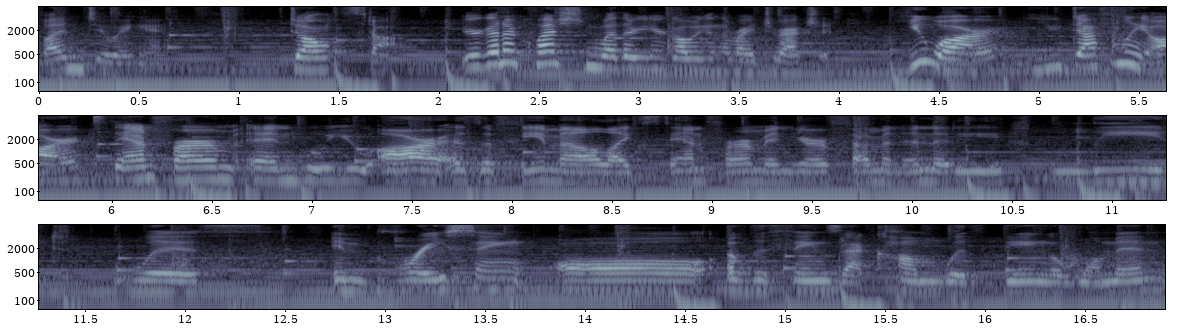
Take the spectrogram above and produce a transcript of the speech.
fun doing it, don't stop. You're gonna question whether you're going in the right direction. You are, you definitely are. Stand firm in who you are as a female, like stand firm in your femininity. Lead with embracing all of the things that come with being a woman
